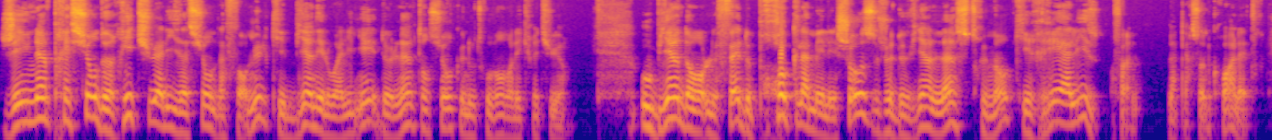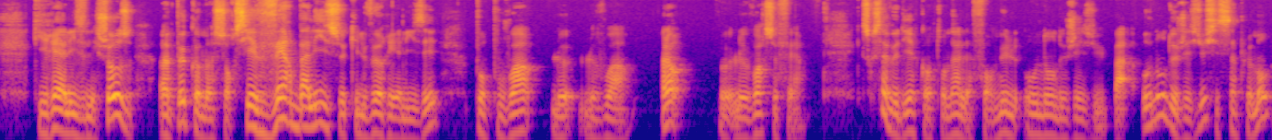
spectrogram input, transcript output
J'ai une impression de ritualisation de la formule qui est bien éloignée de l'intention que nous trouvons dans l'écriture ou bien dans le fait de proclamer les choses, je deviens l'instrument qui réalise, enfin la personne croit l'être, qui réalise les choses un peu comme un sorcier verbalise ce qu'il veut réaliser pour pouvoir le, voir. Alors, euh, le voir se faire. Qu'est-ce que ça veut dire quand on a la formule au nom de Jésus? Bah, Au nom de Jésus, c'est simplement,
